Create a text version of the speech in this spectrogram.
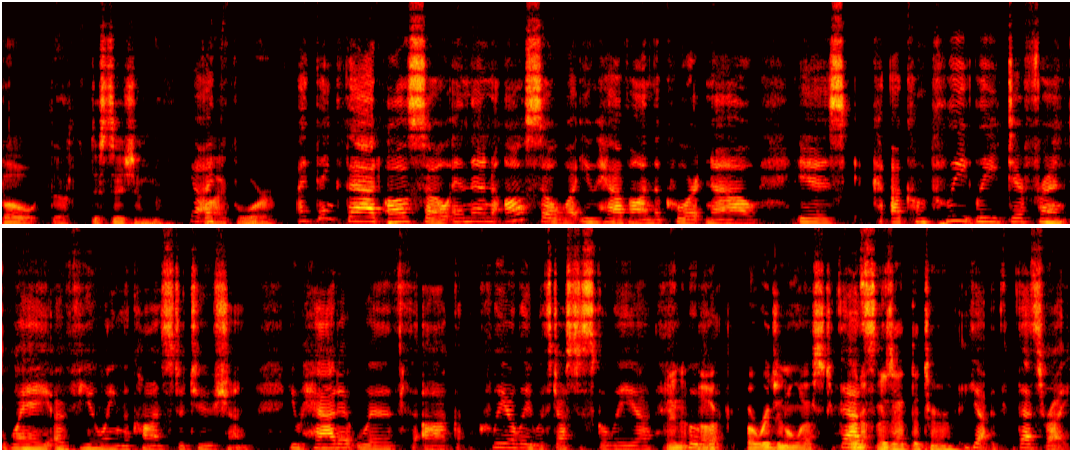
vote, the decision, yeah, 5 4. I think that also, and then also what you have on the court now is a completely different way of viewing the Constitution. You had it with uh, clearly with Justice Scalia, an who, uh, originalist. That's, is that the term? Yeah, that's right.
